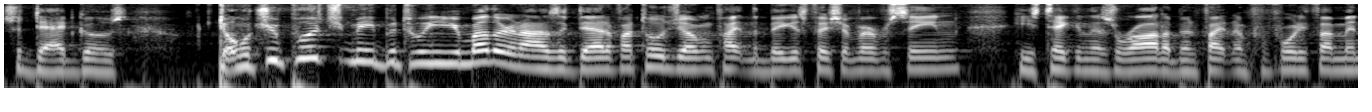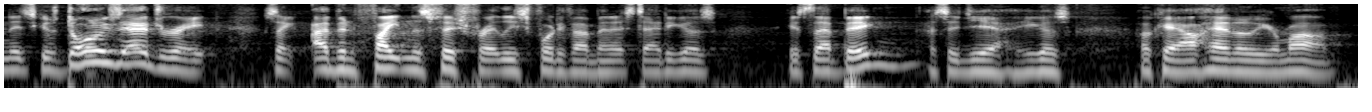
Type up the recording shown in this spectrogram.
So dad goes, don't you put me between your mother and I. I was like, Dad, if I told you I'm fighting the biggest fish I've ever seen, he's taking this rod. I've been fighting him for 45 minutes. He goes, Don't exaggerate. It's like, I've been fighting this fish for at least 45 minutes, Dad. He goes, It's that big? I said, Yeah. He goes, Okay, I'll handle your mom.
